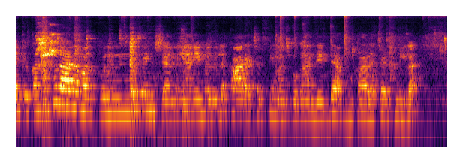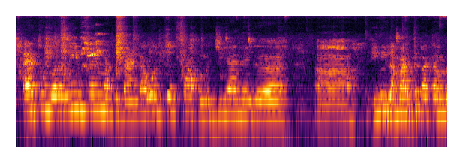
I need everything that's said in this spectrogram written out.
ಐಕೆ ಕಷ್ಟದಾದ ಮಲ್ಪು ಟೆನ್ಷನ್ ನಾನು ಇನ್ನೊಂದಿಲ್ಲ ಖಾರ ಚಟ್ನಿ ಮಲ್ಪುಗ ಅಂದ್ರೆ ಎಡ್ಡೆ ಹಾಕೊಂಡು ಖಾರ ಚಟ್ನಿ ಇಲ್ಲ ಎರಡು ತುಂಬರ ಮೀನು ಫ್ರೈ ಮಲ್ತದಂಡ ಒಂದು ಕೆಲಸ ಹಾಕೊಂಡು ಜಿಯಾನೆಗ ಇನ್ನಿಲ್ಲ, ಮರ್ದ ಪತಂಬ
